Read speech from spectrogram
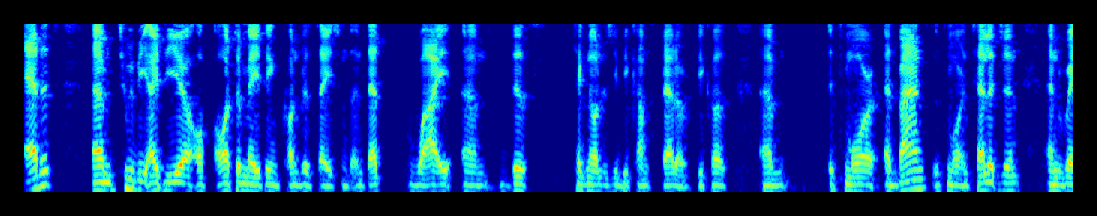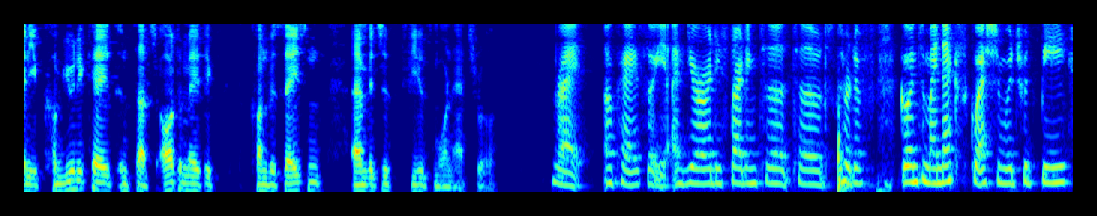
added um, to the idea of automating conversations. And that's why um, this technology becomes better because um, it's more advanced, it's more intelligent. And when you communicate in such automated conversations, um, it just feels more natural. Right. Okay. So yeah, you're already starting to to sort of go into my next question, which would be,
